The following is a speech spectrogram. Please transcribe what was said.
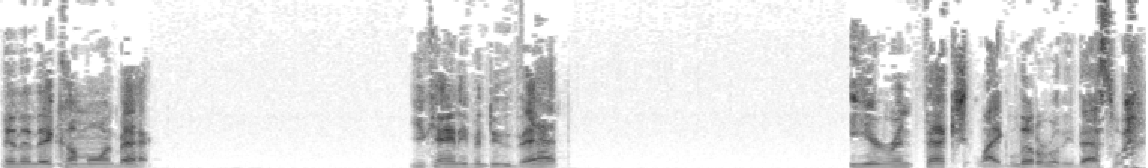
And then they come on back. You can't even do that. Ear infection, like literally, that's what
